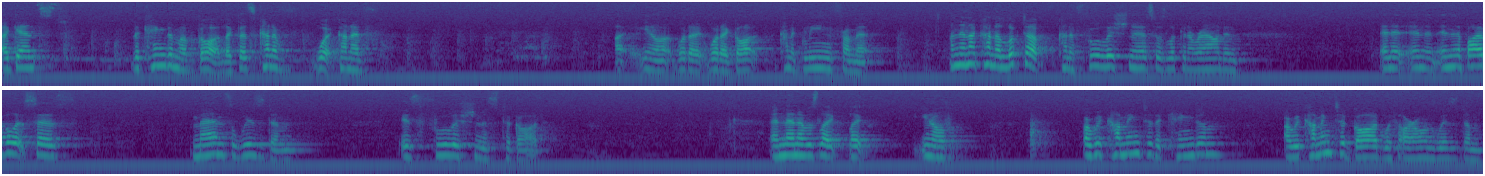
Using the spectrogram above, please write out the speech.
against the kingdom of God. Like that's kind of what kind of uh, you know, what I, what I got, kind of gleaned from it. And then I kind of looked up kind of foolishness. I was looking around, and and, in the Bible it says, man's wisdom is foolishness to God. And then I was like, like, you know, are we coming to the kingdom? Are we coming to God with our own wisdom?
